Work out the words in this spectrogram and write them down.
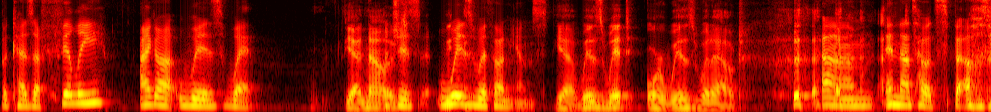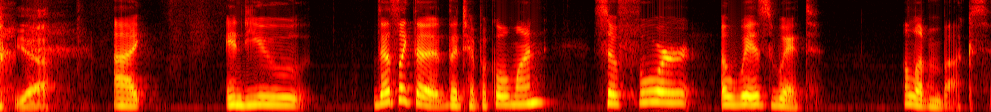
because a philly i got whiz wet Yeah. Now, which is whiz with onions yeah, whiz wit or whiz wit out. and that's how it's spelled Yeah. uh and you that's like the the typical one so for a whiz wit 11 bucks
